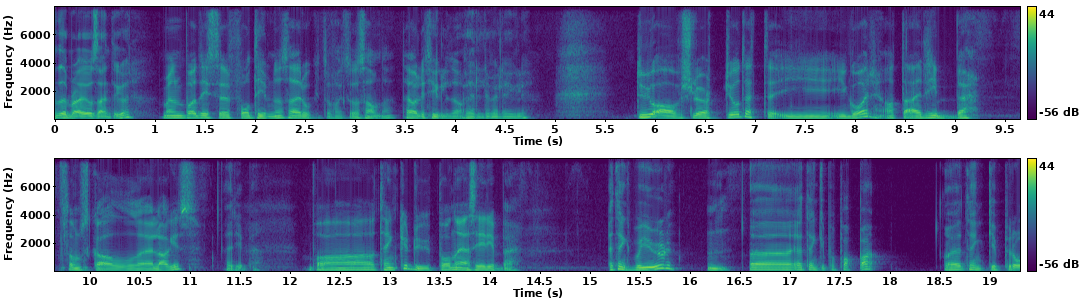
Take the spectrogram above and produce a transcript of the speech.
det blei jo seint i går. Men på disse få timene så har jeg rukket å faktisk å savne. Det er jo litt hyggelig. da. Veldig, veldig hyggelig. Du avslørte jo dette i, i går, at det er ribbe som skal eh, lages. Det er ribbe. Hva tenker du på når jeg sier ribbe? Jeg tenker på jul. Mm. jeg tenker på pappa. Og jeg tenker på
